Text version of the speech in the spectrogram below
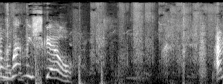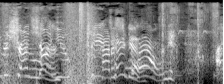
Gonna let me scale. I'm just trying to learn. you, then you how to scale. around. I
